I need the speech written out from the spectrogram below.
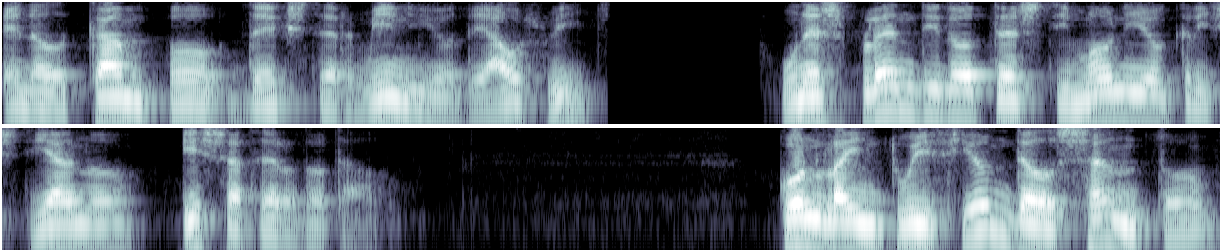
en el campo de exterminio de Auschwitz un espléndido testimonio cristiano y sacerdotal. Con la intuición del santo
